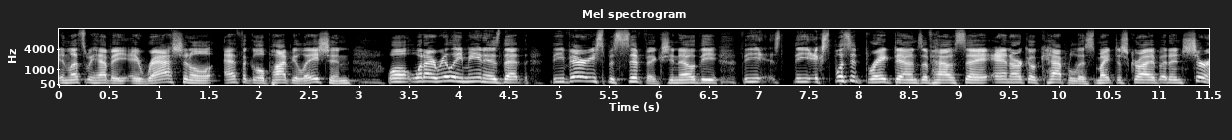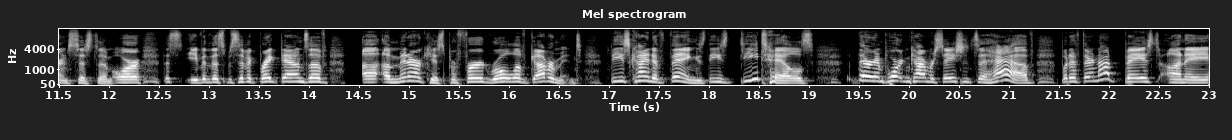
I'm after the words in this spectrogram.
unless we have a, a rational, ethical population, well, what I really mean is that the very specifics, you know, the the the explicit breakdowns of how, say, anarcho-capitalists might describe an insurance system, or this, even the specific breakdowns of uh, a minarchist preferred role of government. These kind of things, these details, they're important conversations to have. But if they're not based on a,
